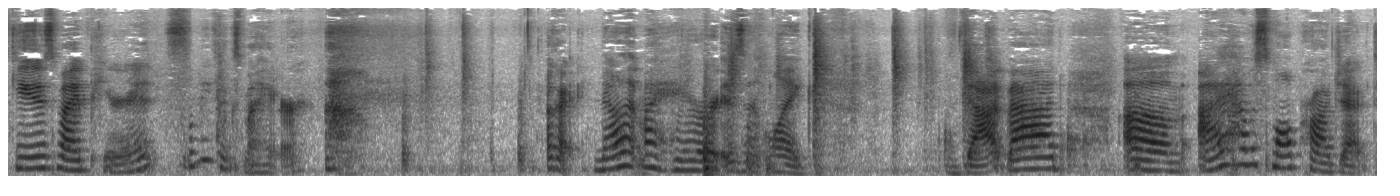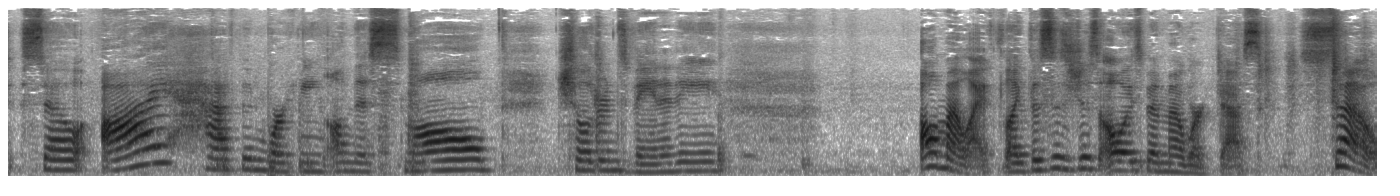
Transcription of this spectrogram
Excuse my appearance. Let me fix my hair. okay, now that my hair isn't like that bad, um, I have a small project. So I have been working on this small children's vanity all my life. Like this has just always been my work desk. So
